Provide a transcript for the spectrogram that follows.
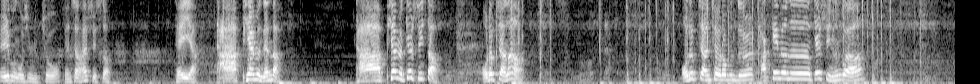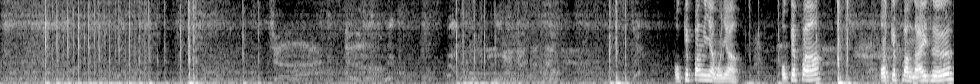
1분 56초 괜찮아, 할 수 있어. 데이야. 다 피하면 된다. 다 피하면 깰 수 있다. 어렵지 않아. 어렵지 않죠 여러분들. 다 깨면은 깰 수 있는 거야. 어깨빵이냐 뭐냐? 어깨빵? 어깨빵 나이스.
